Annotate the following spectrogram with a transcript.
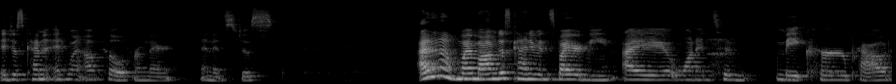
it just kind of it went uphill from there, and it's just I don't know. My mom just kind of inspired me. I wanted to make her proud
